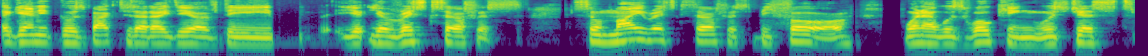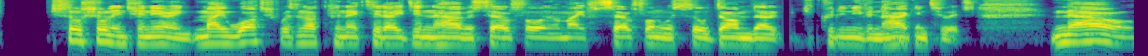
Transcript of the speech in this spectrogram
again, it goes back to that idea of the, your, your risk surface. So my risk surface before when I was walking was just social engineering. My watch was not connected. I didn't have a cell phone, or my cell phone was so dumb that you couldn't even hack into it. Now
